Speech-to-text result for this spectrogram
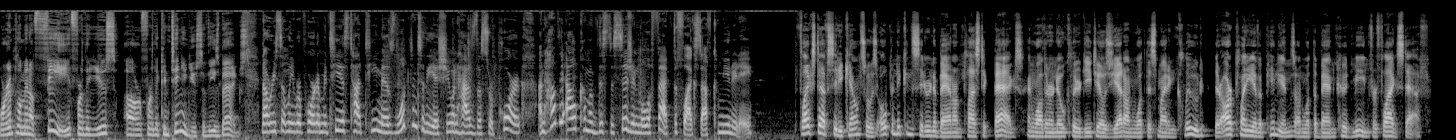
or implement a fee for the use or for the continued use of these bags. Now, recently, reporter Matias Tatimez looked into the issue and has this report on how the outcome of this decision will affect the Flagstaff community. Flagstaff City Council is open to considering a ban on plastic bags, and while there are no clear details yet on what this might include, there are plenty of opinions on what the ban could mean for Flagstaff.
